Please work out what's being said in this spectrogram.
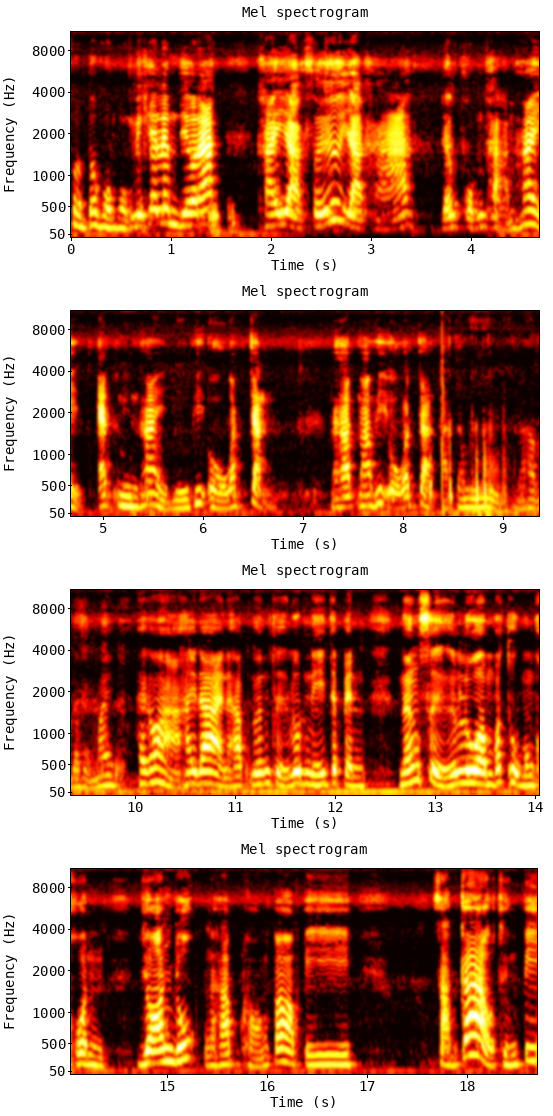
ส่วนตัวผมผมมีแค่เล่มเดียวนะ ใครอยากซื้ออยากหา เดี๋ยวผมถามให้แอดมินให้หรือพี่โอวัดจันทร์ นะครับนะพี่โอวัดจันทร์อาจจะมีอยู่นะครับเดี๋ยวผมให้ให้เขาหาให้ได้นะครับหนังสือรุ่นนี้จะเป็นหนังสือรวมวัตถุมงคลย้อนยุคนะครับของก็ปี 39 ถึงปี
